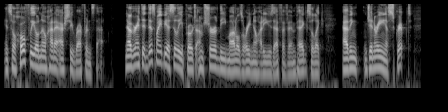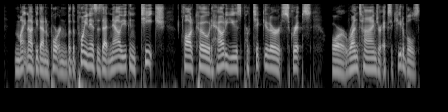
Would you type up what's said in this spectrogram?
And so hopefully you'll know how to actually reference that. Now, granted, this might be a silly approach. I'm sure the models already know how to use FFmpeg, so like having generating a script might not be that important. But the point is, is that now you can teach Claude Code how to use particular scripts or runtimes or executables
